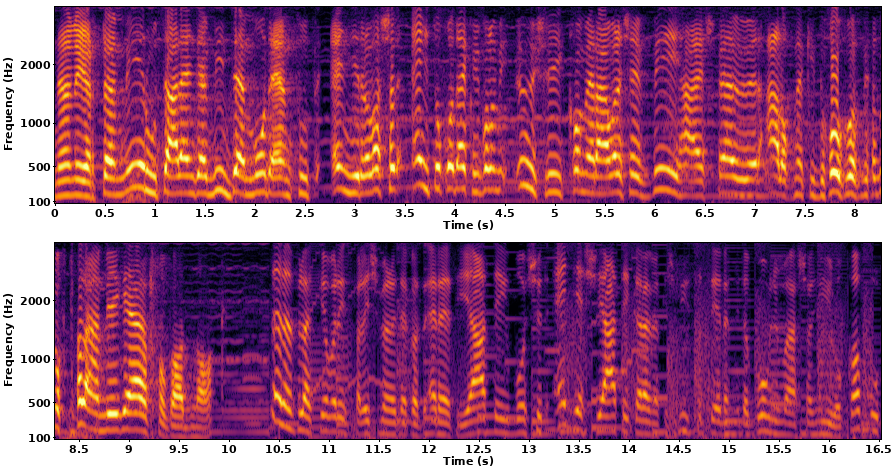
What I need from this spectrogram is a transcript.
Nem értem, miért utál engem minden modern cucc ennyire lassan? Eljutok odáig, hogy valami ősrégi kamerával és egy VHS felhővel állok neki dolgozni, azok talán még elfogadnak. Ellenfelek javarészt felismerhetek az eredeti játékból, sőt egyes játékelemek is visszatérnek, mint a gombnyomással nyíló kapu,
